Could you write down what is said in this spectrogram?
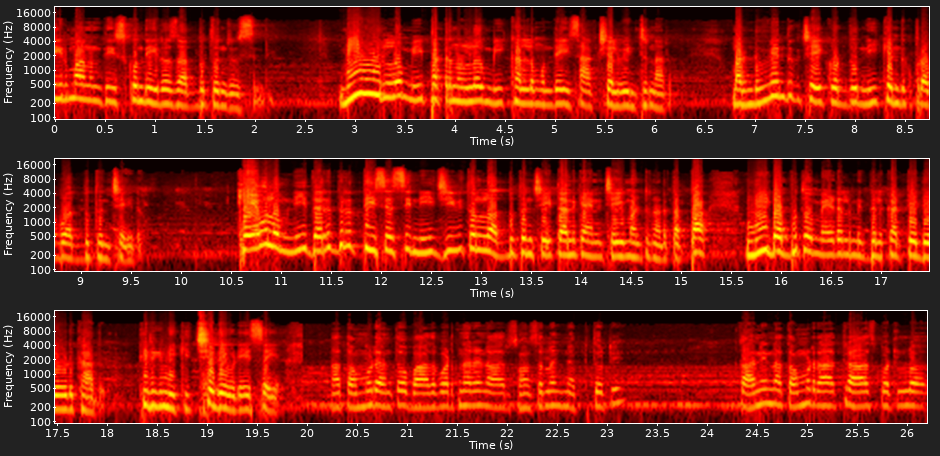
తీర్మానం తీసుకుంది ఈరోజు అద్భుతం చూసింది. మీ ఊర్లో మీ పట్టణంలో మీ కళ్ళ ముందే ఈ సాక్ష్యాలు వింటున్నారు. మరి నువ్వెందుకు చేయకూడదు? నీకెందుకు ప్రభు అద్భుతం చేయడం? కేవలం నీ దరిద్రత తీసేసి నీ జీవితంలో అద్భుతం చేయటానికి ఆయన చేయమంటున్నాడు తప్ప నీ డబ్బుతో మేడల మిద్దెలు కట్టే దేవుడు కాదు. తిరిగి నీకు ఇచ్చే దేవుడు ఏసయ్య. నా తమ్ముడు ఎంతో బాధపడుతున్నారండి ఆరు సంవత్సరాల నుంచి నొప్పితోటి. కానీ నా తమ్ముడు రాత్రి హాస్పిటల్లో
